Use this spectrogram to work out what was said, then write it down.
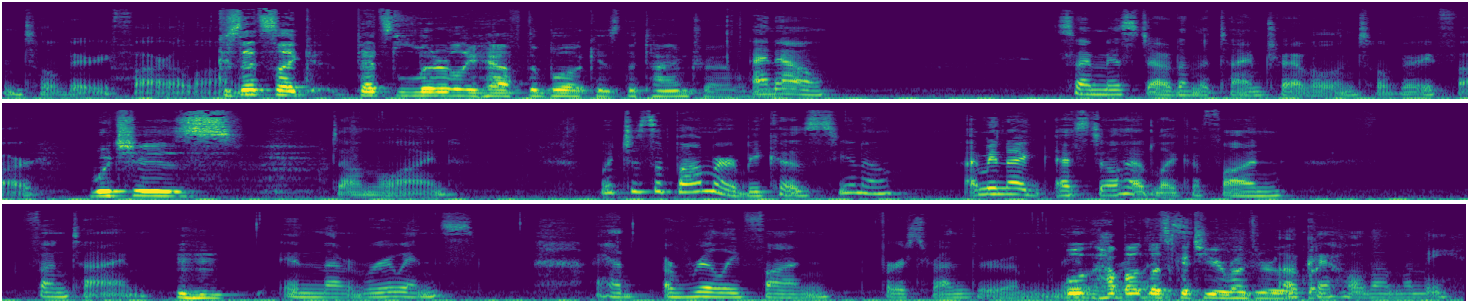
until very far along. Because that's like that's literally half the book is the time travel. I know. So I missed out on the time travel until very far Which is down the line. Which is a bummer because, you know, I mean I, I still had like a fun fun time Mm-hmm. in the ruins. I had a really fun first run through them. well. How about let's get to your run through. Okay, quick. hold on. Let me.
